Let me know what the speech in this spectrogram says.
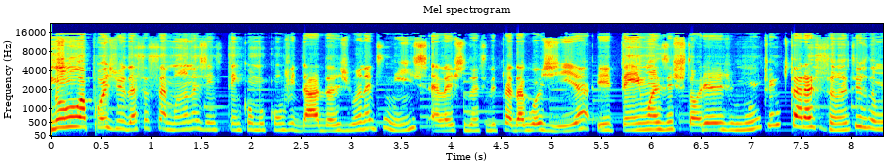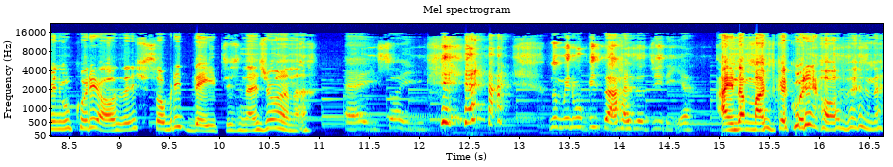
No apoio dessa semana, a gente tem como convidada Joana Diniz. Ela é estudante de pedagogia e tem umas histórias muito interessantes, no mínimo curiosas, sobre dates, né, Joana? É isso aí. no mínimo bizarras, eu diria. Ainda mais do que curiosas, né?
